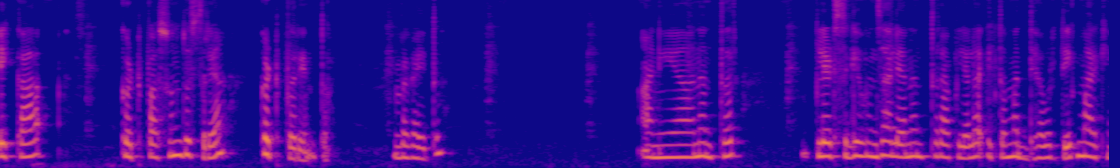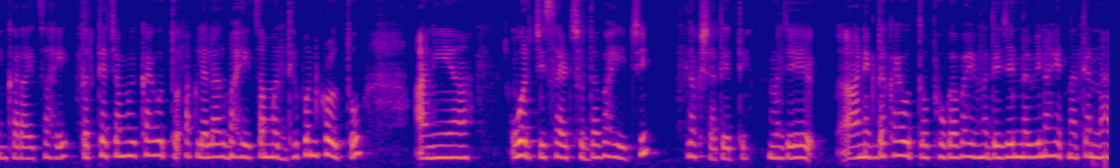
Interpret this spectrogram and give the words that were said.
एका कटपासून दुसऱ्या कटपर्यंत. बघा इथं. आणि नंतर प्लेट्स घेऊन झाल्यानंतर आपल्याला इथं मध्यावरती एक मार्किंग करायचं आहे. तर त्याच्यामुळे काय होतं आपल्याला बाहीचा मध्य पण कळतो आणि वरची साईडसुद्धा बाहीची लक्षात येते. म्हणजे अनेकदा काय होतं फुगाबाईमध्ये जे नवीन आहेत ना त्यांना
